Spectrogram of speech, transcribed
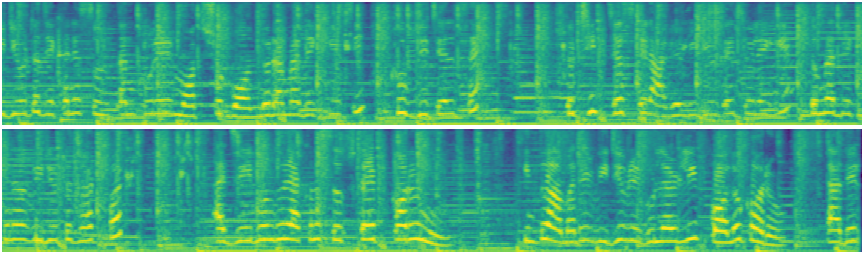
ভিডিওটা যেখানে সুলতানপুরের মৎস্য বন্দর আমরা দেখিয়েছি, খুব ডিটেলসে তো ঠিক জাস্ট এর আগের ভিডিওটাই চলে গিয়ে, তোমরা দেখে নাও ভিডিওটা ঝটপট। আর যেই বন্ধুরা এখনও সাবস্ক্রাইব করোনি, কিন্তু আমাদের ভিডিও রেগুলারলি ফলো করো, তাদের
